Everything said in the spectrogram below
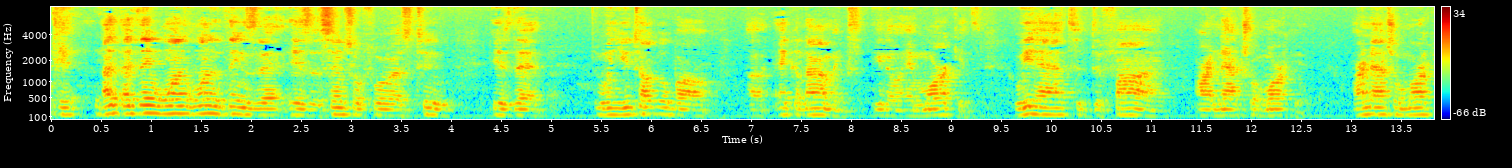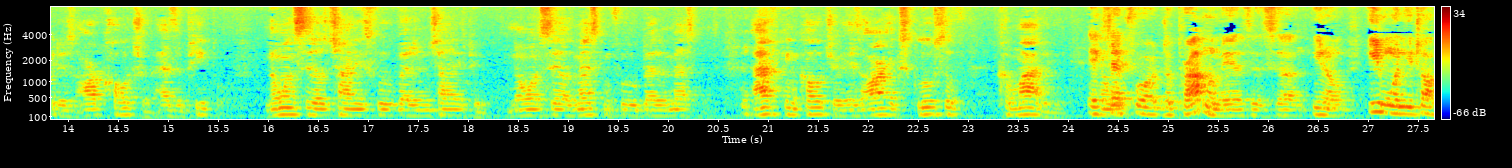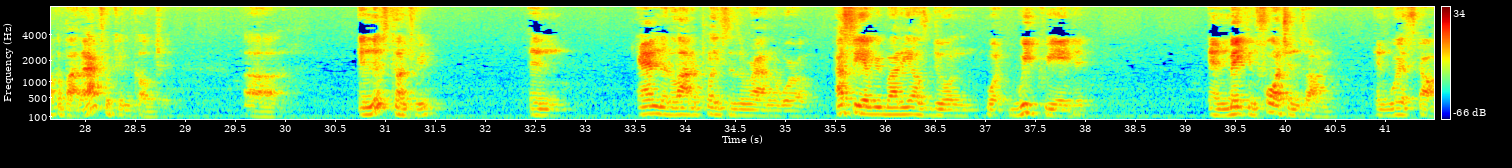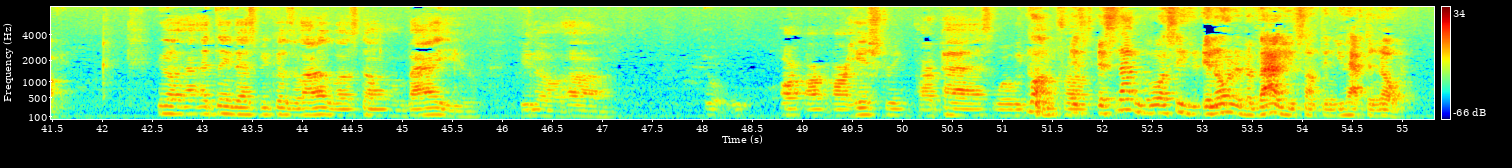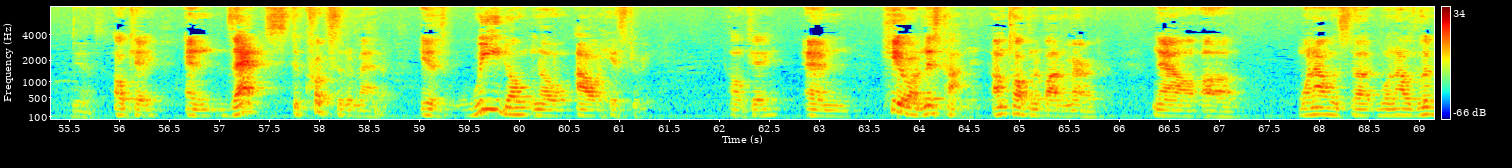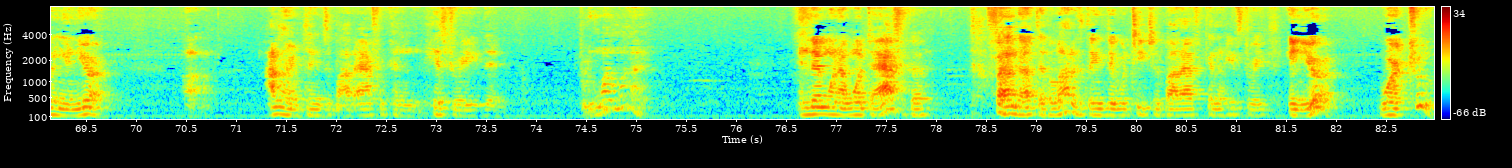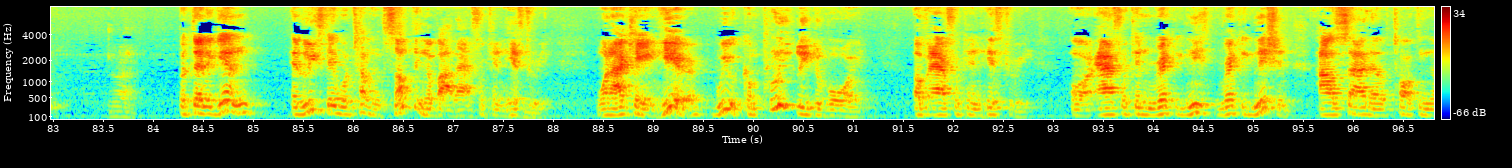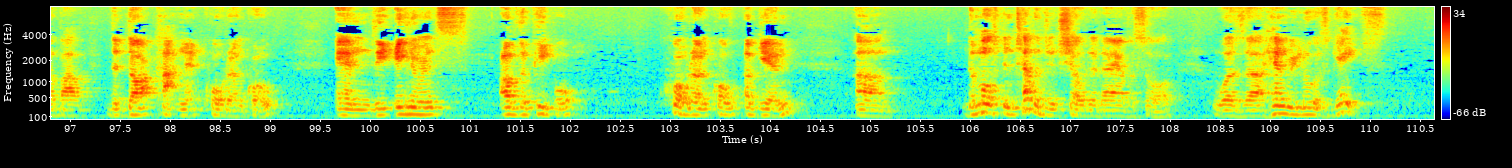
Yeah, I, I think one one of the things that is essential for us too is that when you talk about uh, economics, you know, and markets, we have to define our natural market. Our natural market is our culture as a people. No one sells Chinese food better than Chinese people. No one sells Mexican food better than Mexicans. African culture is our exclusive commodity. Except for the problem is, is uh, you know, even when you talk about African culture, uh, in this country, and and in a lot of places around the world. I see everybody else doing what we created and making fortunes on it, and we're starving. You know, I, think that's because a lot of us don't value, you know, uh, our, our, our history, our past, where we come Well, from. it's, it's not, well, see, in order to value something, you have to know it, yes. okay? And that's the crux of the matter, is we don't know our history, okay? And here on this continent, I'm talking about America. Now, uh, when I was, uh, when I was living in Europe, uh, I learned things about African history that blew my mind. And then when I went to Africa, found out that a lot of the things they were teaching about African history in Europe weren't true. Right. But then again, at least they were telling something about African history. When I came here, we were completely devoid of African history or African recogni- recognition outside of talking about the dark continent, quote unquote, and the ignorance of the people, quote unquote, again. Um, the most intelligent show that I ever saw was uh, Henry Louis Gates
